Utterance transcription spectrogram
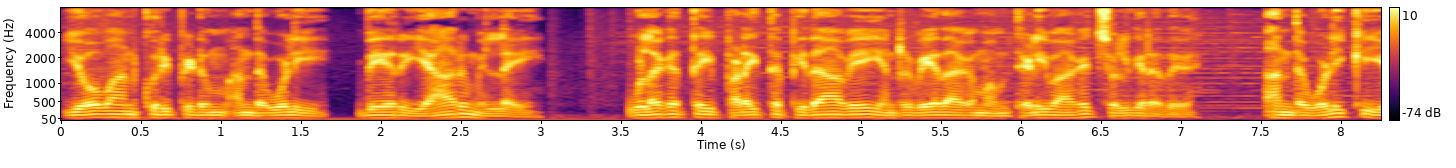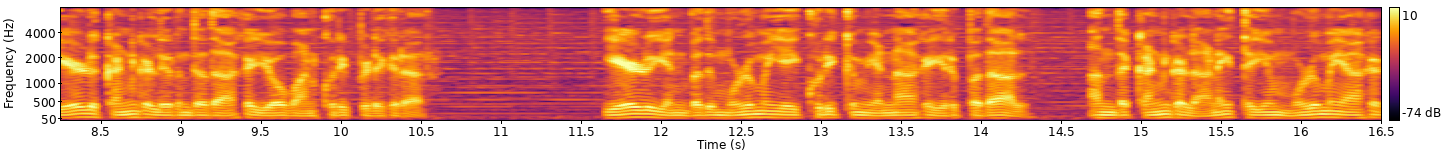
யோவான் குறிப்பிடும் அந்த ஒளி வேறு யாரும் இல்லை. உலகத்தை படைத்த பிதாவே என்று வேதாகமம் தெளிவாகச் சொல்கிறது. அந்த ஒளிக்கு ஏழு கண்கள் இருந்ததாக யோவான் குறிப்பிடுகிறார். ஏழு என்பது முழுமையை குறிக்கும் எண்ணாக இருப்பதால் அந்த கண்கள் அனைத்தையும் முழுமையாக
